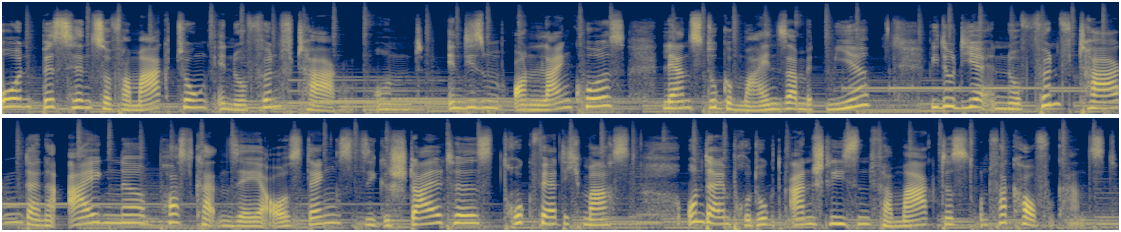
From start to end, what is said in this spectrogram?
und bis hin zur Vermarktung in nur fünf Tagen. Und in diesem Online-Kurs lernst du gemeinsam mit mir, wie du dir in nur fünf Tagen deine eigene Postkartenserie ausdenkst, sie gestaltest, druckfertig machst und dein Produkt anschließend vermarktest und verkaufen kannst.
